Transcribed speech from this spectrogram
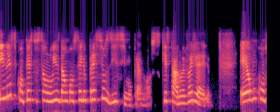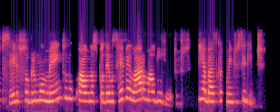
E nesse contexto, São Luís dá um conselho preciosíssimo para nós, que está no Evangelho. É um conselho sobre o momento no qual nós podemos revelar o mal dos outros. E é basicamente o seguinte:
